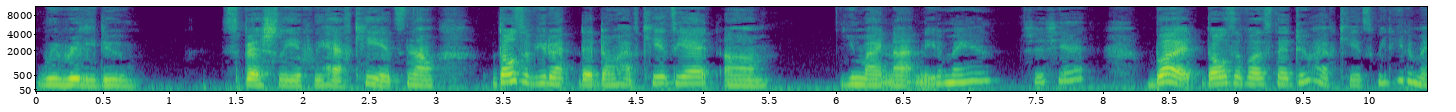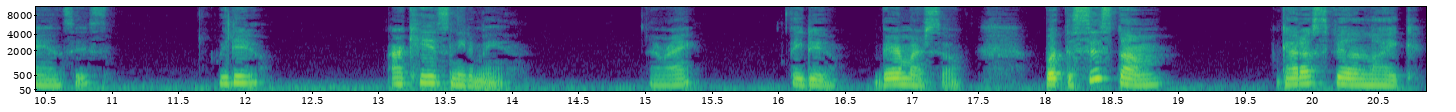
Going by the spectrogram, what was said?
we really do, especially if we have kids. Now, those of you that, that don't have kids yet, um, you might not need a man just yet. But those of us that do have kids, we need a man, sis. We do. Our kids need a man. All right? They do. Very much so. But the system got us feeling like,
